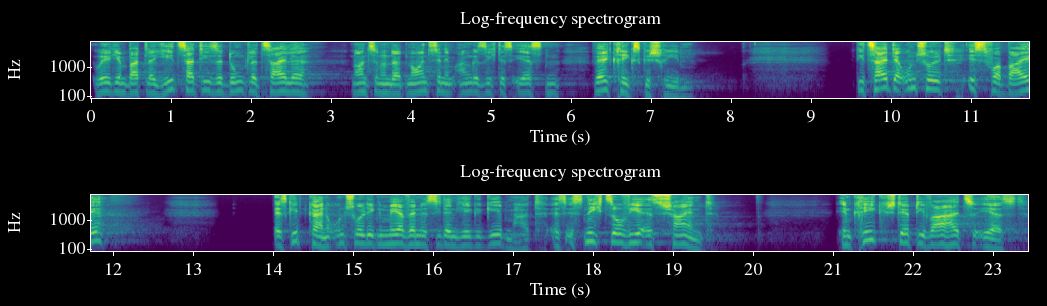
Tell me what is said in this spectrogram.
William Butler Yeats hat diese dunkle Zeile 1919 im Angesicht des Ersten Weltkriegs geschrieben. Die Zeit der Unschuld ist vorbei, es gibt keine Unschuldigen mehr, wenn es sie denn je gegeben hat. Es ist nicht so, wie es scheint. Im Krieg stirbt die Wahrheit zuerst.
